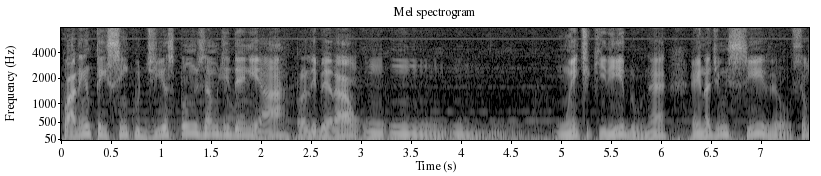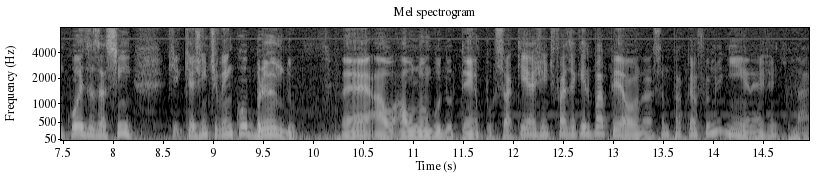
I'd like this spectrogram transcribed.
45 dias para um exame de DNA para liberar um, um, um um ente querido, né? É inadmissível. São coisas assim que, que a gente vem cobrando. Né, ao, ao, longo do tempo. Só que a gente faz aquele papel, nós somos papel formiguinha, né? A gente dá,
